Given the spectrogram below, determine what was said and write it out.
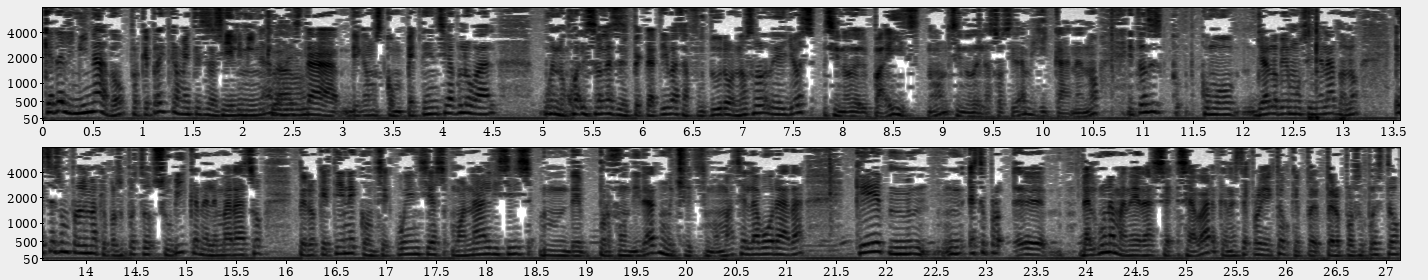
queda eliminado, porque prácticamente es así, eliminado de esta, digamos, competencia global, bueno, ¿cuáles son las expectativas a futuro, no solo de ellos, sino del país, ¿no? Sino de la sociedad mexicana, ¿no? Entonces, como ya lo habíamos señalado, ¿no? Este es un problema que, por supuesto, se ubica en el embarazo, pero que tiene consecuencias o análisis mm, de profundidad muchísimo más elaborada que mm, esto, eh, de alguna manera se, abarca en este proyecto, que, pero, por supuesto,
